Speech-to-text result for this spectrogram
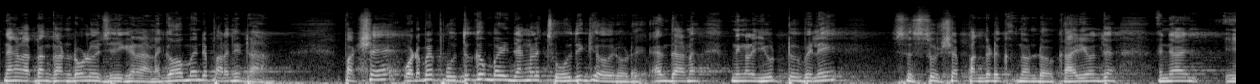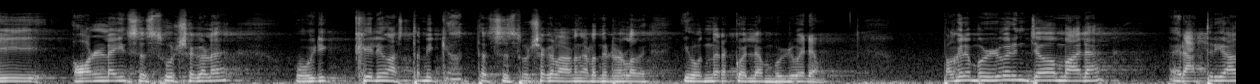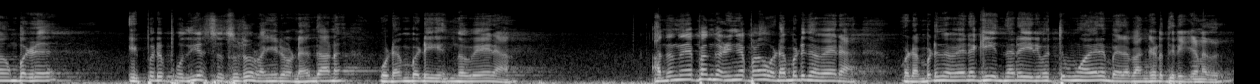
ഞങ്ങളപ്പം കൺട്രോൾ വെച്ചിരിക്കുന്നതാണ്. ഗവൺമെന്റ് പറഞ്ഞിട്ടാണ്. പക്ഷേ ഉടമ്പടി പുതുക്കുമ്പോൾ ഞങ്ങൾ ചോദിക്കും അവരോട് എന്താണ് നിങ്ങൾ യൂട്യൂബിൽ ശുശ്രൂഷ പങ്കെടുക്കുന്നുണ്ടോ? കാര്യം വെച്ചാൽ ഞാൻ ഈ ഓൺലൈൻ ശുശ്രൂഷകൾ ഒരിക്കലും അസ്തമിക്കാത്ത ശുശ്രൂഷകളാണ് നടന്നിട്ടുള്ളത് ഈ ഒന്നര കൊല്ലം മുഴുവനും. പകൽ മുഴുവനും ജവമാല രാത്രിയാകുമ്പോൾ ഇപ്പോൾ ഒരു പുതിയ ശുശ്രൂഷ തുടങ്ങിയിട്ടുണ്ട്. എന്താണ്? ഉടമ്പടി നൊവേന അന്നേപ്പം കഴിഞ്ഞപ്പോൾ ഉടമ്പടി നവേന. ഉടമ്പടി നവേനയ്ക്ക് ഇന്നലെ ഇരുപത്തി മൂവായിരം പേരെ പങ്കെടുത്തിരിക്കണത്.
